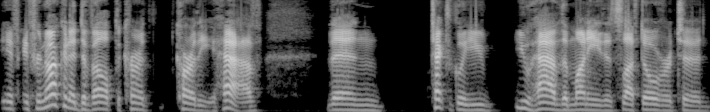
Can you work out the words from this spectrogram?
if if you're not going to develop the current car that you have, then technically you you have the money that's left over to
